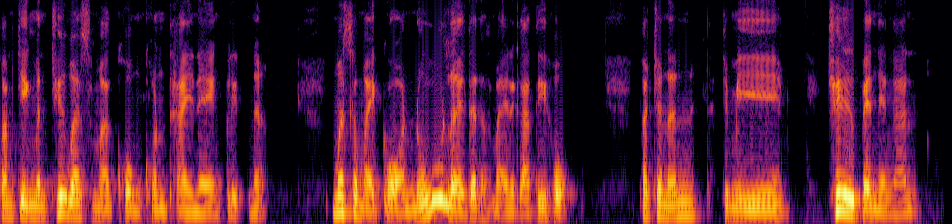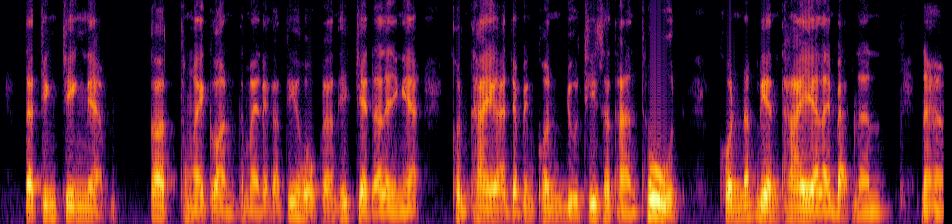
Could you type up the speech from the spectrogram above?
ความจริงมันชื่อว่าสมาคมคนไทยในอังกฤษนะเมื่อสมัยก่อนนู้เลยตั้งแต่สมัยในการที่หกเพราะฉะนั้นจะมีชื่อเป็นอย่างนั้น แต่จริงๆเนี่ย ก็สมัยก่อนสมัยในการที่หกการที่เจ็ดอะไรอย่างเงี้ยคนไทยอาจจะเป็นคนอยู่ที่สถานทูต คนนักเรียนไทยอะไรแบบนั้นนะฮะ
